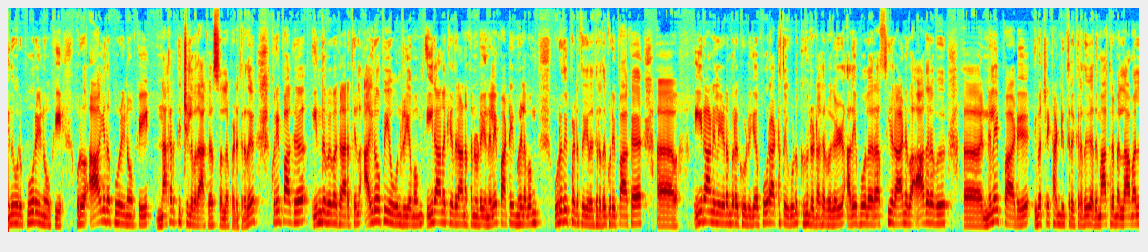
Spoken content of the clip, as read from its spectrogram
இது ஒரு போரை நோக்கி ஒரு ஆயுத போரை நோக்கி நகர்த்திச் செல்வதாக சொல்லப்படுகிறது. குறிப்பாக இந்த விவகாரத்தில் ஐரோப்பிய ஒன்றியமும் ஈரானுக்கு எதிரான தன்னுடைய நிலைப்பாட்டை மீளவும் உறுதிப்படுத்தி இருக்கிறது. குறிப்பாக ஈரானில் இடம்பெறக்கூடிய போராட்டத்தை ஒடுக்குகின்ற நகர்வுகள் அதே போல் ரஷ்ய இராணுவ ஆதரவு நிலைப்பாடு இவற்றை கண்டித்திருக்கிறது. அது மாத்திரமல்லாமல்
